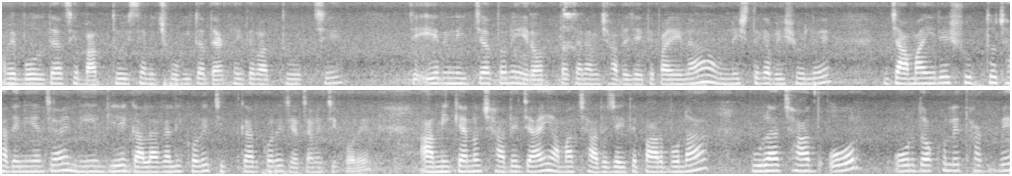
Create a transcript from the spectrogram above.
আমি বলতে আছে বাধ্য হয়েছি, আমি ছবিটা দেখাইতে বাধ্য হচ্ছি যে এর নির্যাতনে, এর অত্যাচারে আমি ছাদে যাইতে পারি না। উনিশ থেকে বেশি হইলে জামাইরে শুদ্ধ ছাদে নিয়ে যায়, নিয়ে গিয়ে গালাগালি করে, চিৎকার করে, চেঁচামেচি করে। আমি কেন ছাদে যাই? আমার ছাদে যাইতে পারব না। পুরা ছাদ ওর ওর দখলে থাকবে।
